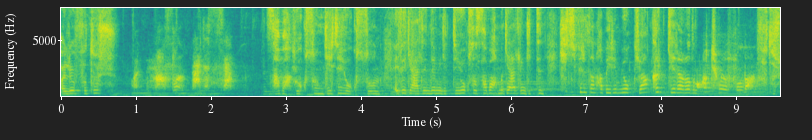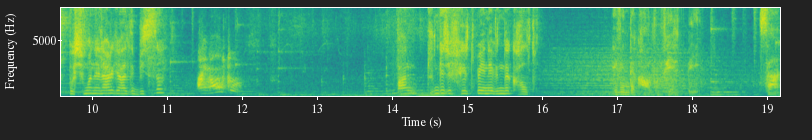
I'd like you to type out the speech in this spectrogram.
Alo Fatoş. Sabah yoksun, gece yoksun. Eve geldiğinde mi gittin yoksa sabah mı geldin gittin? Hiçbirinden haberim yok ya. 40 kere aradım açmıyorsun da. Fatoş başıma neler geldi bilsen. Ay ne oldu? Ben dün gece Ferit Bey'in evinde kaldım. Evinde kaldın Ferit Bey'in. Sen,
